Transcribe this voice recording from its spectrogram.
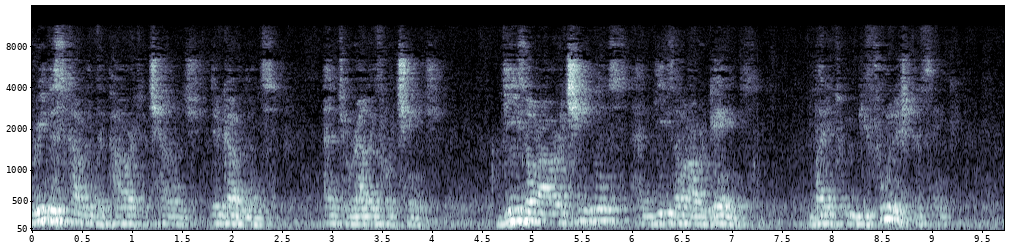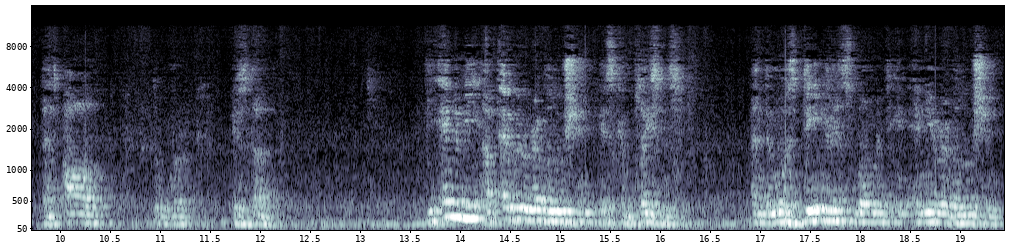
rediscovered the power to challenge their governments and to rally for change. These are our achievements and these are our gains. But it would be foolish to think that all the work is done. The enemy of every revolution is complacency. And the most dangerous moment in any revolution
